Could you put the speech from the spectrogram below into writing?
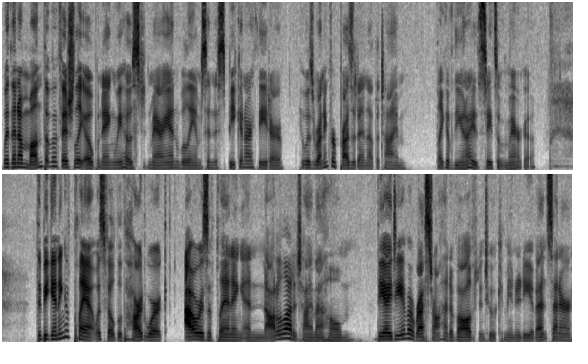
Within a month of officially opening, we hosted Marianne Williamson to speak in our theater, who was running for president at the time, like of the United States of America. The beginning of Plant was filled with hard work, hours of planning, and not a lot of time at home. The idea of a restaurant had evolved into a community event center,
